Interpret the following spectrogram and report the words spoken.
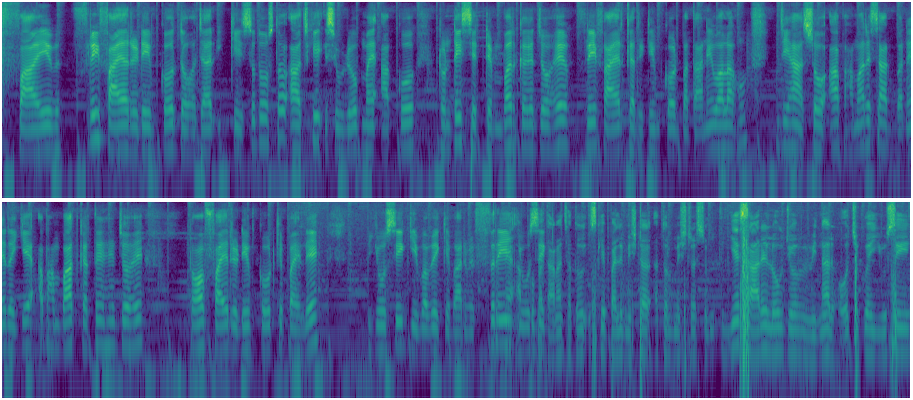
five free fire redeem code 2021 तो दोस्तों आज के इस वीडियो में आपको 20 सितंबर का जो है फ्री फायर का रिडीम कोड बताने वाला हूँ। जी हाँ सो आप हमारे साथ बने रहिए। अब हम बात करते हैं जो है टॉप फाइव रिडीम कोड के पहले यूसी गिव अवे के बारे में। फ्री यूसी बताना चाहता हूँ इसके पहले मिस्टर अतुल मिस्टर सुमित ये सारे लोग जो विनर हो चुके हैं यूसी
